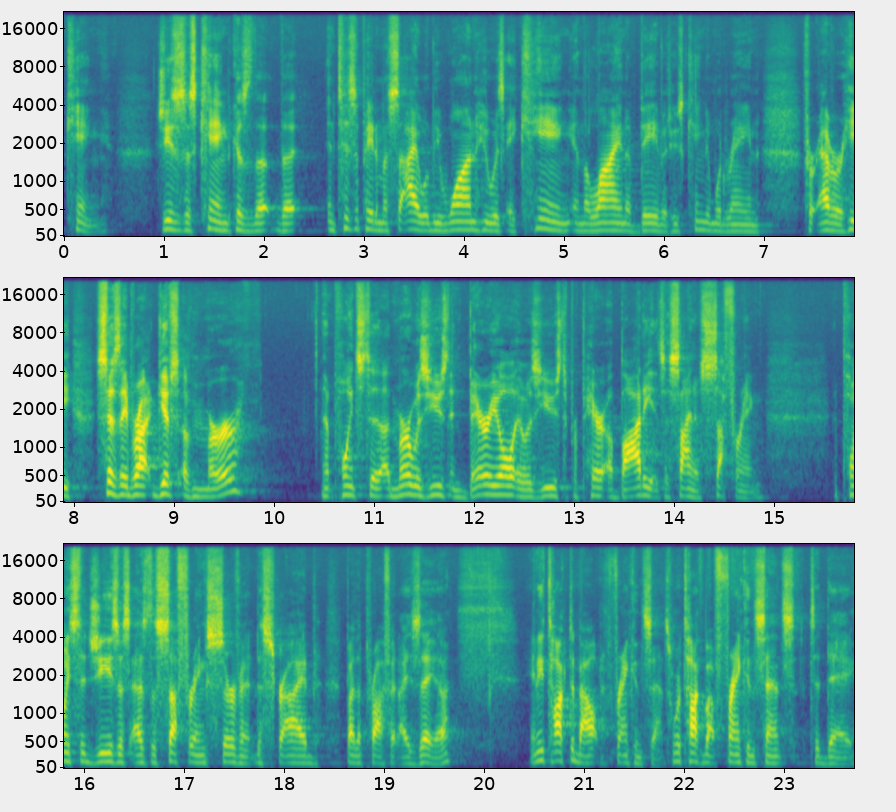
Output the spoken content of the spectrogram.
king. Jesus is king because the, the anticipated Messiah would be one who was a king in the line of David, whose kingdom would reign forever. He says they brought gifts of myrrh. That points to myrrh was used in burial, it was used to prepare a body, it's a sign of suffering. Points to Jesus as the suffering servant described by the prophet Isaiah. And he talked about frankincense. We're talking about frankincense today.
